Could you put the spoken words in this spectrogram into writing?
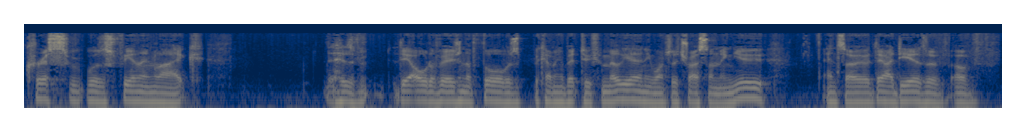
Chris was feeling like his the older version of Thor was becoming a bit too familiar, and he wanted to try something new. And so the ideas of, of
